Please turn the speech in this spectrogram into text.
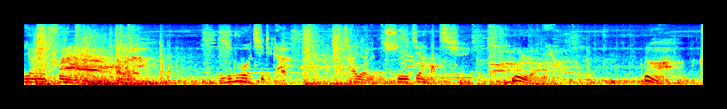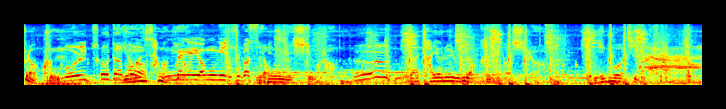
자연의 분노라. 이루어지리라. 자연은 쉬지 않지. 물론이요. 아, 그렇군. 뭘 쳐다봐? 동맹의 영웅이 죽었습니다. 영혼의 힘으로 네가 자연을 위협하는 것이요 이루어지리라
